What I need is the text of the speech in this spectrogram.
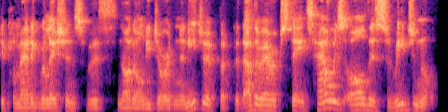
diplomatic relations with not only Jordan and Egypt, but with other Arab states. How is all this regional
